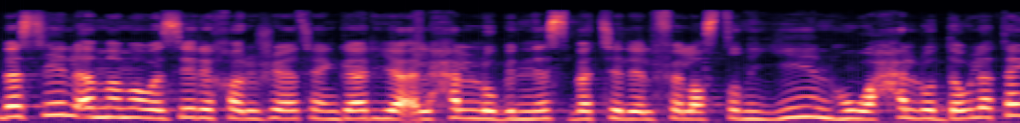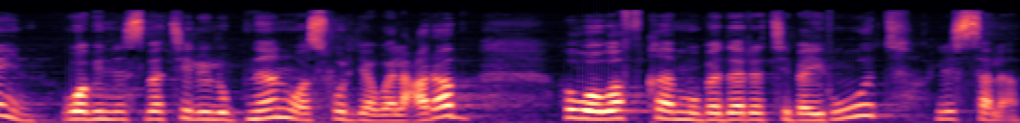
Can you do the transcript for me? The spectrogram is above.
باسيل أمام وزير خارجية هنغاريا الحل بالنسبة للفلسطينيين هو حل الدولتين وبالنسبة للبنان وسوريا والعرب هو وفق مبادرة بيروت. للسلام.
